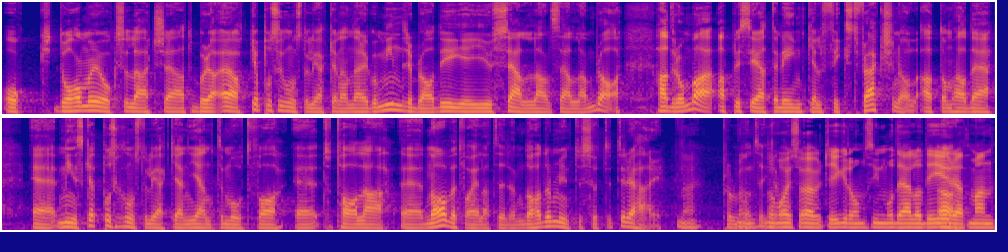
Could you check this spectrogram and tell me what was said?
Och då har man ju också lärt sig att börja öka positionsstorlekarna när det går mindre bra. Det är ju sällan, sällan bra. Hade de bara applicerat en enkel fixed fractional, att de hade eh, minskat positionsstorleken gentemot vad eh, totala eh, navet var hela tiden, då hade de ju inte suttit i det här. Nej problematiken. De var ju så övertygade om sin modell och det är ja. ju att man,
